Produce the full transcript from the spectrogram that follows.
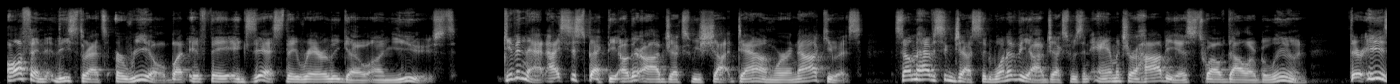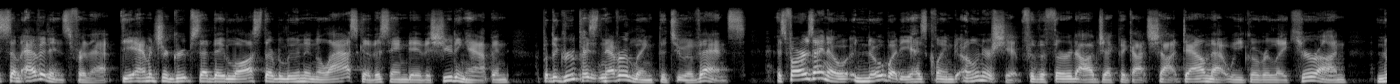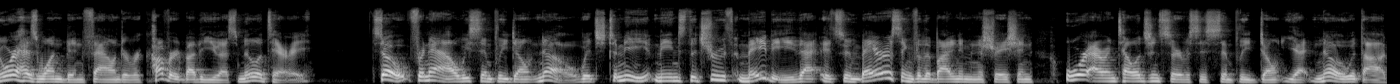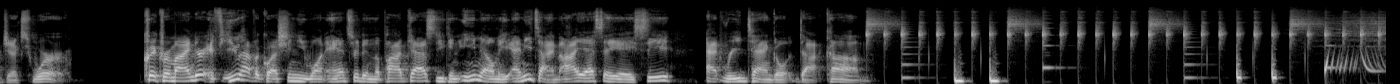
Often, these threats are real, but if they exist, they rarely go unused. Given that, I suspect the other objects we shot down were innocuous. Some have suggested one of the objects was an amateur hobbyist $12 balloon. There is some evidence for that. The amateur group said they lost their balloon in Alaska the same day the shooting happened, but the group has never linked the two events. As far as I know, nobody has claimed ownership for the third object that got shot down that week over Lake Huron, nor has one been found or recovered by the US military. So, for now, we simply don't know, which to me means the truth may be that it's embarrassing for the Biden administration or our intelligence services simply don't yet know what the objects were. Quick reminder if you have a question you want answered in the podcast, you can email me anytime, isaac at readtangle.com.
